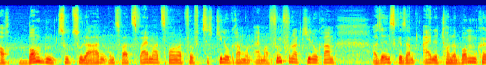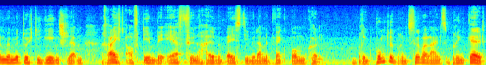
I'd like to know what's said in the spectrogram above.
auch Bomben zuzuladen, und zwar zweimal 250 Kilogramm und einmal 500 Kilogramm. Also insgesamt eine Tonne Bomben können wir mit durch die Gegend schleppen. Reicht auf dem BR für eine halbe Base, die wir damit wegbomben können. Bringt Punkte, bringt Silverlines, bringt Geld.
